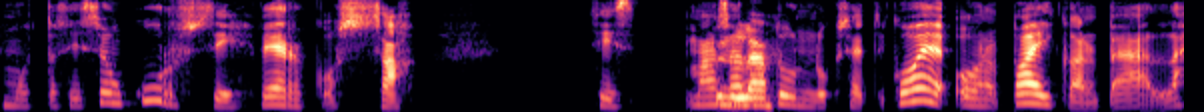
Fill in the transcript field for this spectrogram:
Mutta siis se on kurssi verkossa. Siis mä oon Kyllä. saanut tunnukset. Koe on paikan päällä.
